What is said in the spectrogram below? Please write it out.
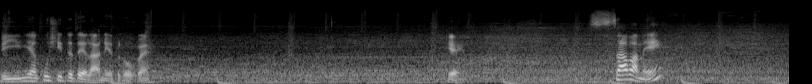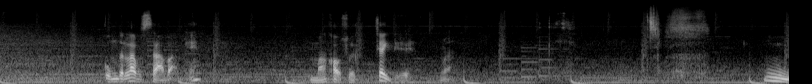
လေရင်ကခုရှိတက်တက်လာနေတယ်တို့ပဲကဲစားပါမယ်ကုံတလောက်စားပါမယ်မခေါက်ဆွဲကြိုက်တယ်ဒီမှာอืม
